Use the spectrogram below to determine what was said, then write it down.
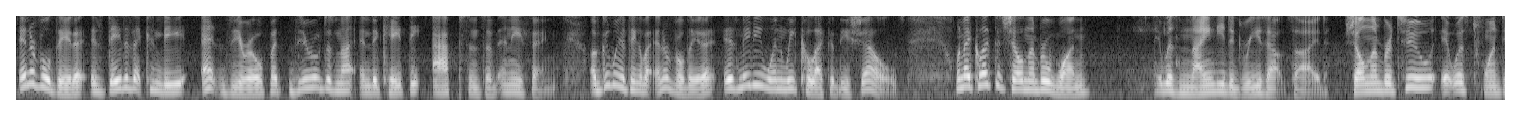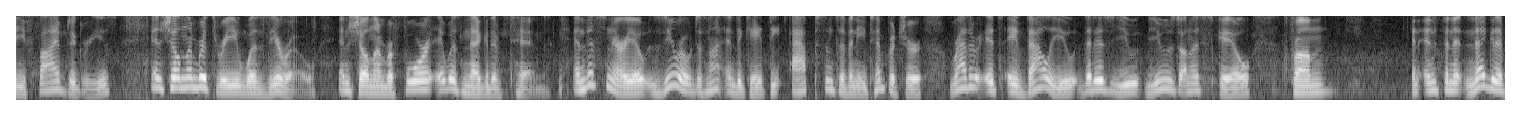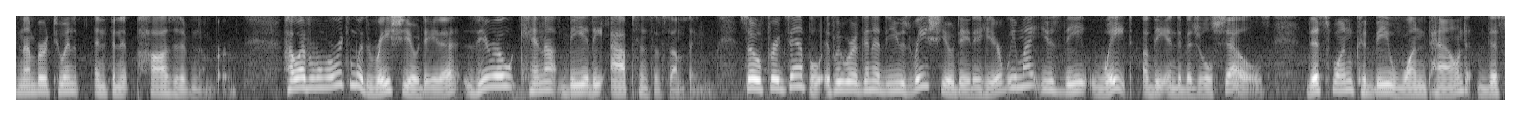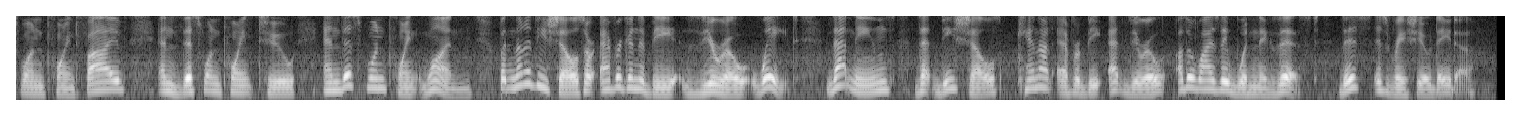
Interval data is data that can be at zero, but zero does not indicate the absence of anything. A good way to think about interval data is maybe when we collected these shells. When I collected shell number one, it was 90 degrees outside. Shell number two, it was 25 degrees. And shell number three was zero. And shell number four, it was negative 10. In this scenario, zero does not indicate the absence of any temperature, rather it's a value that is used on a scale from an infinite negative number to an infinite positive number. However, when we're working with ratio data, zero cannot be the absence of something. So for example, if we were going to use ratio data here, we might use the weight of the individual shells. This one could be one pound, this one 0.5, and this one 0.2, and this one 0.1. But none of these shells are ever going to be zero weight. That means that these shells cannot ever be at zero, otherwise they wouldn't exist. This is ratio data.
